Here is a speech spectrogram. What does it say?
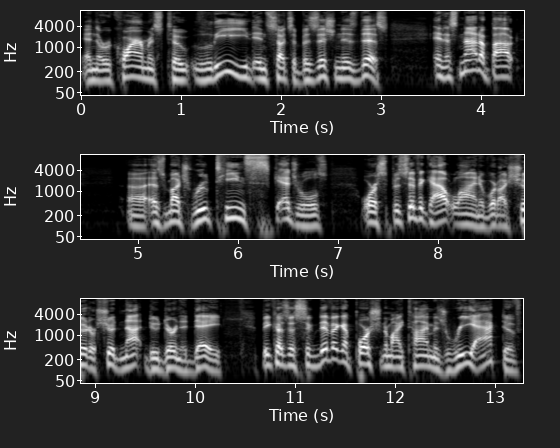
and the requirements to lead in such a position as this. And it's not about uh, as much routine schedules or a specific outline of what I should or should not do during the day, because a significant portion of my time is reactive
